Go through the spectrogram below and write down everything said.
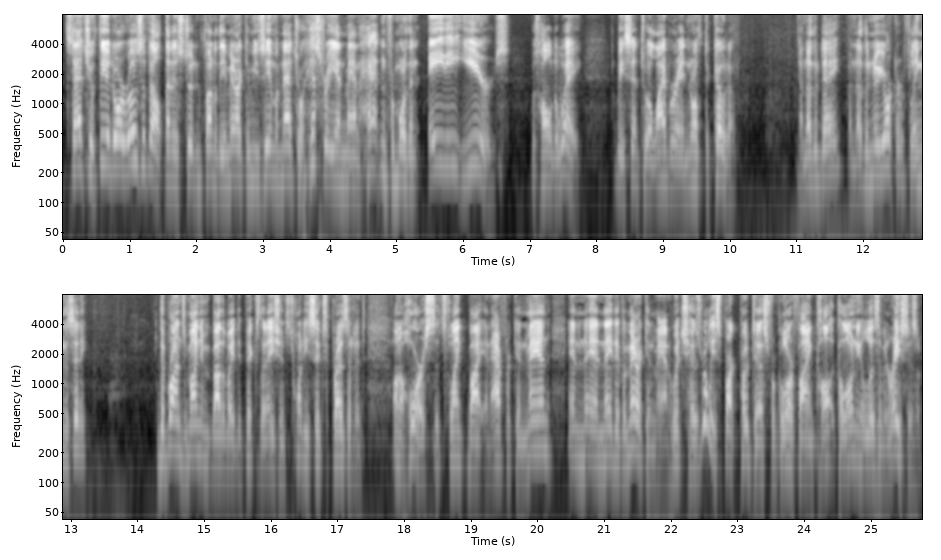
Statue of Theodore Roosevelt that has stood in front of the American Museum of Natural History in Manhattan for more than 80 years was hauled away. It'll be sent to a library in North Dakota. Another day, another New Yorker fleeing the city. The bronze monument, by the way, depicts the nation's 26th president on a horse that's flanked by an African man and a Native American man, which has really sparked protests for glorifying colonialism and racism.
